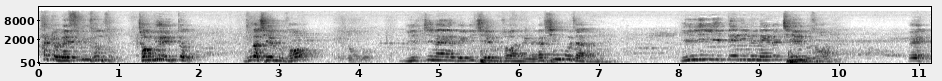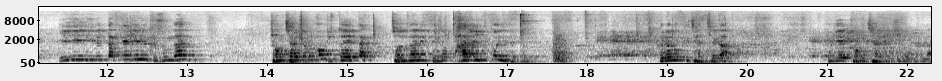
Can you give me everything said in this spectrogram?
학교 레슬링 선수, 전교 1등. 누가 제일 무서워? 우동부. 일진 애들이 제일 무서워하는 애가 신고자라는 애. 112 때리는 애를 제일 무서워합니다. 왜? 112를 딱 때리는 그 순간 경찰청 컴퓨터에 딱 전산이 돼서 바로 입건이 될 거예요. 그러면 그 자체가 그게 경찰의 기록으로.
